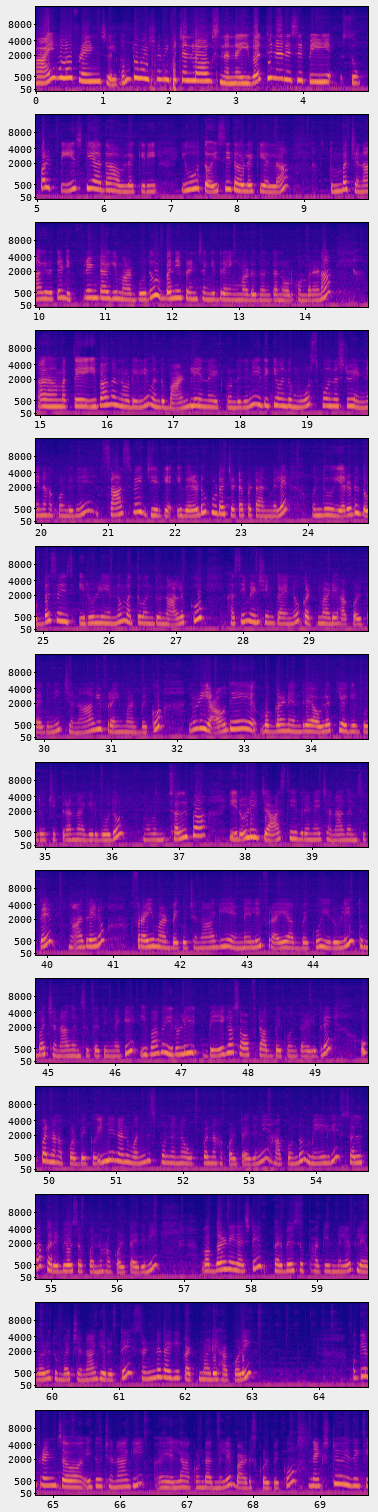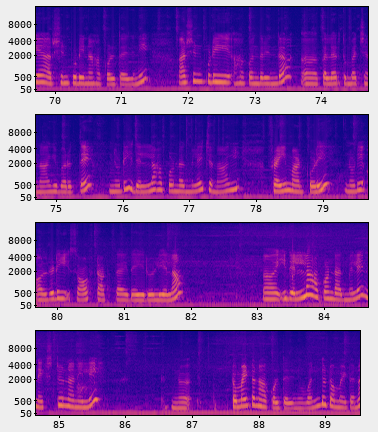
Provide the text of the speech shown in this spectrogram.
Hi hello friends welcome to Vaishnavi kitchen logs ನನ್ನ ಇವತ್ತಿನ recipe super ಟೇಸ್ಟಿಯಾದ ಅವಲಕ್ಕಿ. ಇವು ತೊಯ್ಸಿದ ಅವಲಕ್ಕಿ ಎಲ್ಲ ತುಂಬ ಚೆನ್ನಾಗಿರುತ್ತೆ ಡಿಫ್ರೆಂಟಾಗಿ ಮಾಡ್ಬೋದು. ಬನ್ನಿ ಫ್ರೆಂಡ್ಸ್ ಹಂಗಿದ್ರೆ ಹೆಂಗೆ ಮಾಡೋದು ಅಂತ ನೋಡ್ಕೊಂಬರೋಣ ಮತ್ತೆ ಇವಾಗ ನೋಡಿ ಇಲ್ಲಿ ಒಂದು ಬಾಣಲಿಯನ್ನು ಇಟ್ಕೊಂಡಿದ್ದೀನಿ. ಇದಕ್ಕೆ ಒಂದು ಮೂರು ಸ್ಪೂನಷ್ಟು ಎಣ್ಣೆನ ಹಾಕ್ಕೊಂಡಿದ್ದೀನಿ ಸಾಸಿವೆ, ಜೀರಿಗೆ ಇವೆರಡೂ ಕೂಡ ಚಟಪಟ ಅಂದಮೇಲೆ ಒಂದು ಎರಡು ದೊಡ್ಡ ಸೈಜ್ ಈರುಳ್ಳಿಯನ್ನು ಮತ್ತು ಒಂದು ನಾಲ್ಕು ಹಸಿ ಮೆಣಸಿನ್ಕಾಯನ್ನು ಕಟ್ ಮಾಡಿ ಹಾಕ್ಕೊಳ್ತಾ ಇದ್ದೀನಿ. ಚೆನ್ನಾಗಿ ಫ್ರೈ ಮಾಡಬೇಕು. ನೋಡಿ, ಯಾವುದೇ ಒಗ್ಗರಣೆ ಅಂದರೆ ಅವಲಕ್ಕಿ ಆಗಿರ್ಬೋದು, ಚಿತ್ರಾನ್ನ ಆಗಿರ್ಬೋದು, ಒಂದು ಸ್ವಲ್ಪ ಈರುಳ್ಳಿ ಜಾಸ್ತಿ ಇದ್ರೇ ಚೆನ್ನಾಗಿ ಅನಿಸುತ್ತೆ. ಆದ್ರೇನು ಫ್ರೈ ಮಾಡಬೇಕು, ಚೆನ್ನಾಗಿ ಎಣ್ಣೆಯಲ್ಲಿ ಫ್ರೈ ಆಗಬೇಕು, ಈರುಳ್ಳಿ ತುಂಬ ಚೆನ್ನಾಗಿ ಅನಿಸುತ್ತೆ ತಿನ್ನೋಕ್ಕೆ. ಇವಾಗ ಈರುಳ್ಳಿ ಬೇಗ ಸಾಫ್ಟ್ ಆಗಬೇಕು ಅಂತ ಹೇಳಿದರೆ ಉಪ್ಪನ್ನು ಹಾಕ್ಕೊಳ್ಬೇಕು ಇಲ್ಲಿ ನಾನು ಒಂದು ಸ್ಪೂನನ್ನು ಉಪ್ಪನ್ನು ಹಾಕ್ಕೊಳ್ತಾ ಇದ್ದೀನಿ. ಹಾಕ್ಕೊಂಡು ಮೇಲ್ಗೆ ಸ್ವಲ್ಪ ಕರಿಬೇವು ಸೊಪ್ಪನ್ನು ಹಾಕ್ಕೊಳ್ತಾ ಇದ್ದೀನಿ. ಒಗ್ಗರಣೆಗಷ್ಟೇ ಕರಿಬೇವು ಸೊಪ್ಪು ಹಾಕಿದ ಮೇಲೆ ಫ್ಲೇವರು ತುಂಬ ಚೆನ್ನಾಗಿರುತ್ತೆ. ಸಣ್ಣದಾಗಿ ಕಟ್ ಮಾಡಿ ಹಾಕ್ಕೊಳ್ಳಿ ಓಕೆ ಫ್ರೆಂಡ್ಸ್ ಇದು ಚೆನ್ನಾಗಿ ಎಲ್ಲ ಹಾಕೊಂಡಾದ್ಮೇಲೆ ಬಾಡಿಸ್ಕೊಳ್ಬೇಕು. ನೆಕ್ಸ್ಟ್ ಇದಕ್ಕೆ ಅರ್ಶಿಣ ಪುಡಿನ ಹಾಕ್ಕೊಳ್ತಾ ಇದ್ದೀನಿ. ಅರ್ಶಿನ ಪುಡಿ ಹಾಕೋದ್ರಿಂದ ಕಲರ್ ತುಂಬ ಚೆನ್ನಾಗಿ ಬರುತ್ತೆ. ನೋಡಿ, ಇದೆಲ್ಲ ಹಾಕ್ಕೊಂಡಾದ್ಮೇಲೆ ಚೆನ್ನಾಗಿ ಫ್ರೈ ಮಾಡ್ಕೊಳ್ಳಿ. ನೋಡಿ ಆಲ್ರೆಡಿ ಸಾಫ್ಟ್ ಆಗ್ತಾ ಇದೆ ಈರುಳ್ಳಿ ಎಲ್ಲ. ಇದೆಲ್ಲ ಹಾಕೊಂಡಾದ್ಮೇಲೆ ನೆಕ್ಸ್ಟು ನಾನಿಲ್ಲಿ ಟೊಮೆಟೊನ ಹಾಕ್ಕೊಳ್ತಾ ಇದ್ದೀನಿ. ಒಂದು ಟೊಮೆಟೊನ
